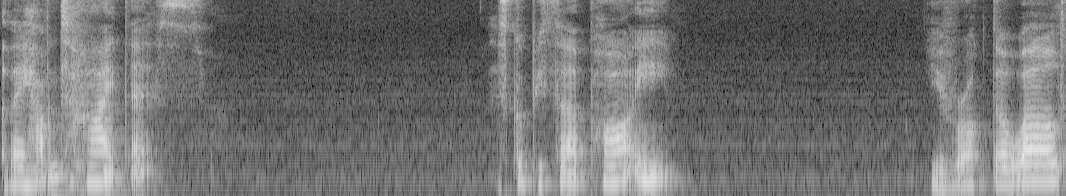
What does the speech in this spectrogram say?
Are they having to hide this? This could be third party. You've rocked their world.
